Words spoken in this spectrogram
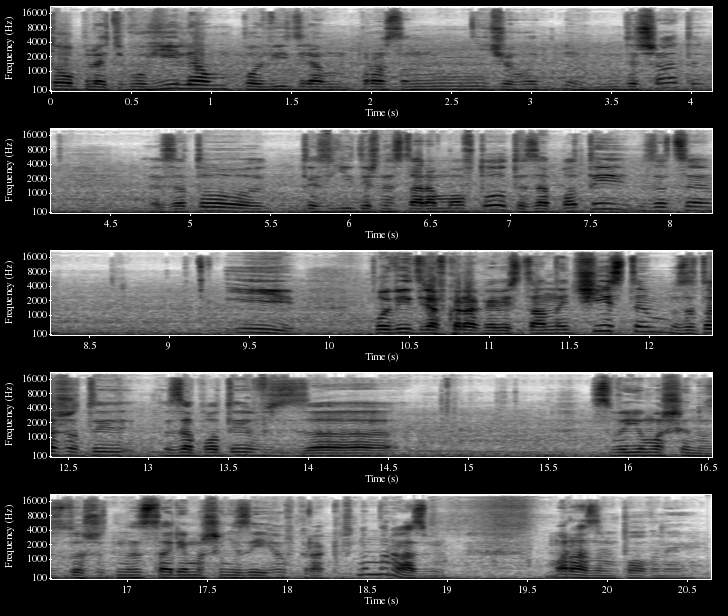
Топлять вугіллям, повітрям, просто нічого ну, дишати. Зато ти їдеш на старому авто, ти заплати за це. І повітря в Кракові стане чистим за те, що ти заплатив за свою машину, за те, що ти на старій машині заїхав в Краків. Ну, маразм. Маразм повний.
